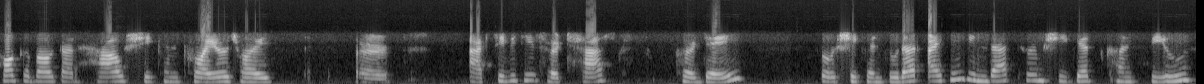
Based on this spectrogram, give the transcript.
talk about that how she can prioritize her activities, her tasks per day, so she can do that. I think in that term she gets confused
